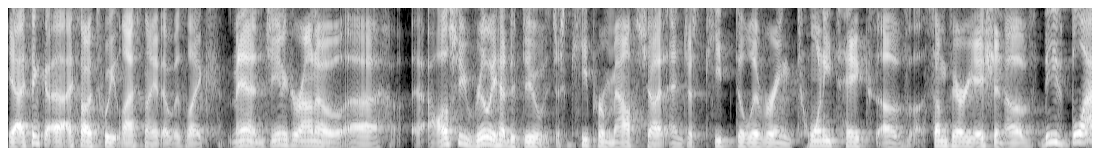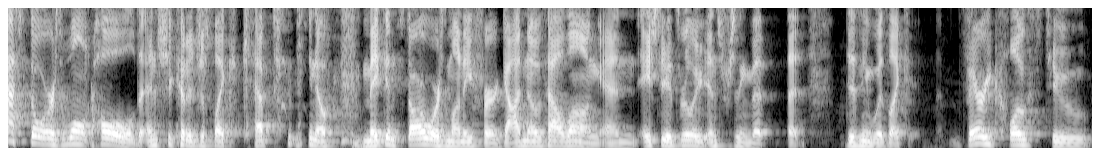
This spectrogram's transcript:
Yeah, I think uh, I saw a tweet last night that was like, "Man, Gina Carano, uh, all she really had to do was just keep her mouth shut and just keep delivering twenty takes of some variation of these blast doors won't hold," and she could have just like kept, you know, making Star Wars money for God knows how long. And actually, it's really interesting that that Disney was like very close to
